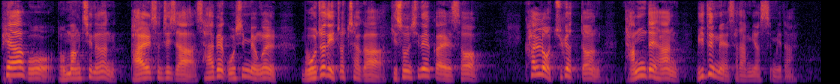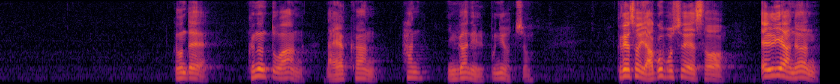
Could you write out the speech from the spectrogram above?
패하고 도망치는 바알 선지자 450명을 모조리 쫓아가 기손 시내가에서 칼로 죽였던 담대한 믿음의 사람이었습니다. 그런데 그는 또한 나약한 한 인간일 뿐이었죠. 그래서 야고보서에서 엘리야는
